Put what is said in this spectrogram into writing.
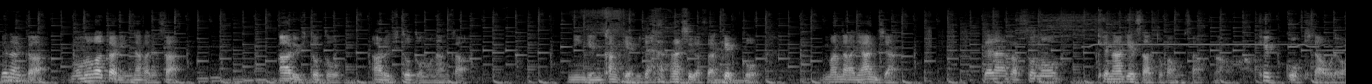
でなんか物語の中でさある人とある人とのなんか人間関係みたいな話がさ、うん。結構真ん中にあんじゃん。でなんかそのけなげさとかもさ結構来た俺は。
